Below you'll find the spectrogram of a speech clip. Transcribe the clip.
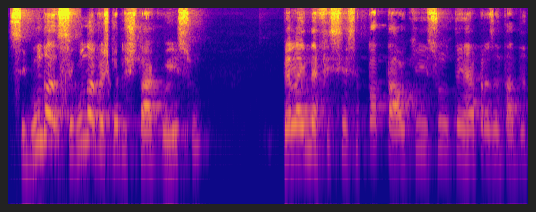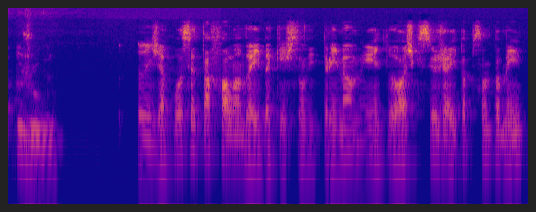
segunda, segunda vez que eu destaco isso, pela ineficiência total que isso tem representado dentro do jogo. Né? É, já que você está falando aí da questão de treinamento, eu acho que o seu Jair está precisando também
